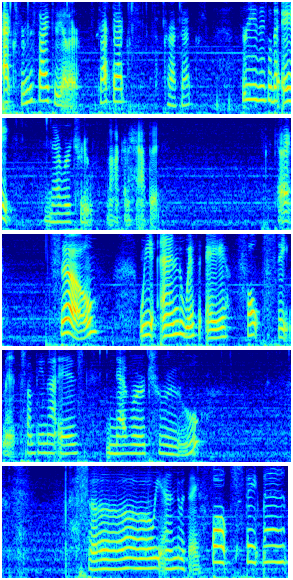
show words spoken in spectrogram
x from this side to the other. Subtract x, subtract x. 3 is equal to 8. Never true. Not going to happen. Okay. So, we end with a false statement, something that is never true. So, we end with a false statement.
